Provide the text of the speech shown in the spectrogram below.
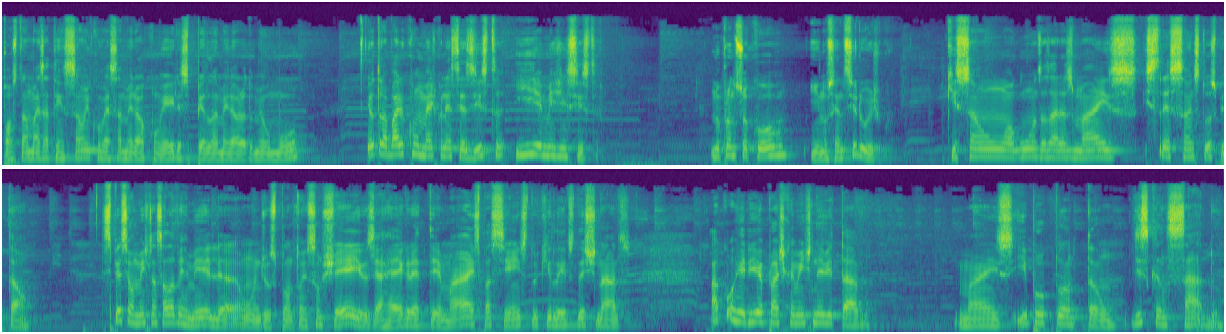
Posso dar mais atenção e conversar melhor com eles pela melhora do meu humor eu trabalho como médico anestesista e emergencista. No pronto-socorro e no centro cirúrgico, que são algumas das áreas mais estressantes do hospital. Especialmente na sala vermelha, onde os plantões são cheios e a regra é ter mais pacientes do que leitos destinados. A correria é praticamente inevitável. Mas ir para o plantão descansado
